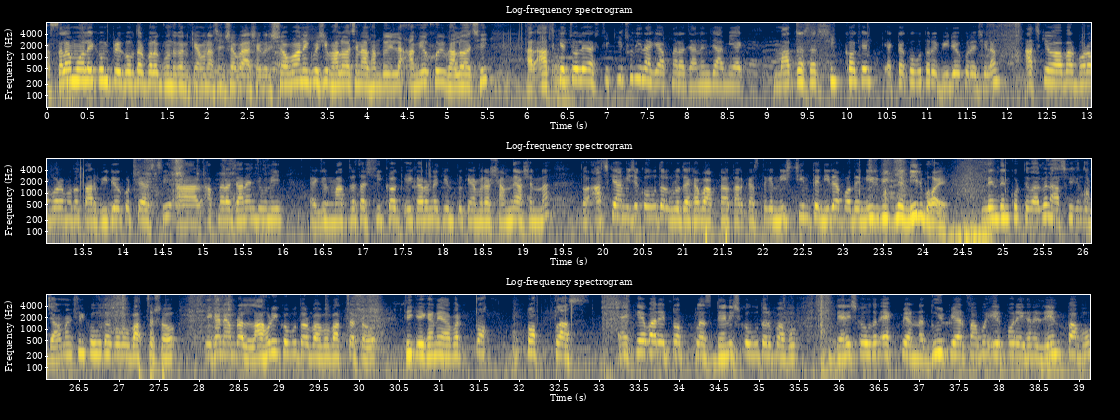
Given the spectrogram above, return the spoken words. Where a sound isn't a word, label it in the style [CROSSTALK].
আসসালামু আলাইকুম, প্রিয় কবুতার পালক বন্ধুগণ, কেমন আছেন সবাই? আশা করি সবাই অনেক বেশি ভালো আছেন। আলহামদুলিল্লাহ, আমিও খুবই ভালো আছি। আর আজকে চলে আসছি, কিছুদিন আগে আপনারা জানেন যে আমি এক মাদ্রাসার শিক্ষকের একটা কবুতরে ভিডিও করেছিলাম। আজকেও আবার বরাবরের মতো তার ভিডিও করতে আসছি। আর আপনারা জানেন যে উনি একজন মাদ্রাসার শিক্ষক, এই কারণে কিন্তু ক্যামেরার সামনে আসেন না। তো আজকে আমি যে কবুতরগুলো দেখাবো, আপনারা তার কাছ থেকে নিশ্চিন্তে, নিরাপদে, নির্বিঘ্নে, নির্ভয়ে লেনদেন করতে পারবেন। আজকে কিন্তু জার্মান শিল কবুতর পাবো বাচ্চা সহ এখানে আমরা লাহোরি কবুতর পাবো বাচ্চা সহ ঠিক এখানে আবার টপ টপ ক্লাস, একেবারে টপ ক্লাস ড্যানিশ কবুতর পাবো। ড্যানিশ কবুতর এক পেয়ার না, দুই পেয়ার পাবো। এরপরে এখানে রেন্ট পাবো।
